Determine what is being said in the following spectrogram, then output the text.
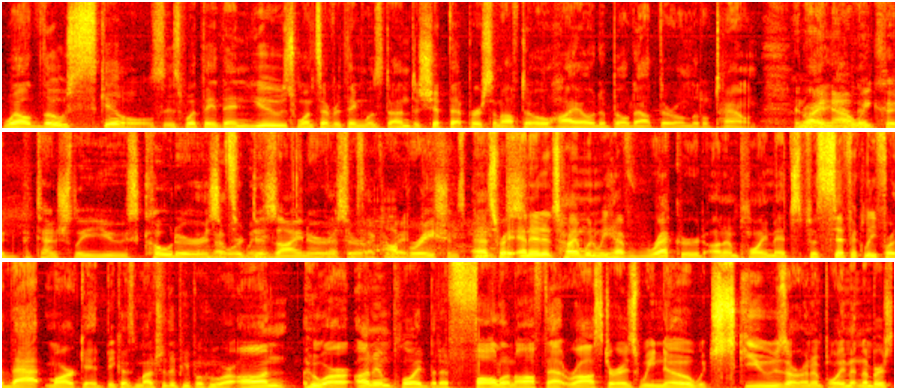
Well, those skills is what they then used once everything was done to ship that person off to Ohio to build out their own little town. And right, right now and we could potentially use coders or designers or exactly operations right. That's right. And at a time when we have record unemployment specifically for that market, because much of the people who are on who are unemployed but have fallen off that roster, as we know, which skews our unemployment numbers,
